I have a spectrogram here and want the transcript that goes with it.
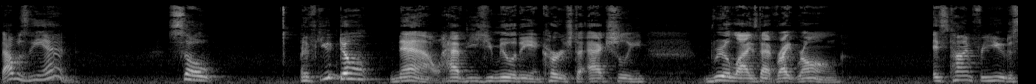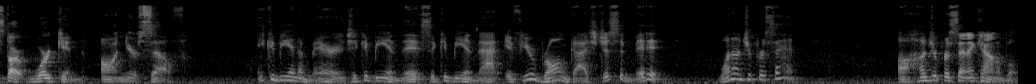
that was the end. So if you don't now have the humility and courage to actually realize that right wrong, it's time for you to start working on yourself. It could be in a marriage, it could be in this, it could be in that. If you're wrong, guys, just admit it. 100%. 100% accountable.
